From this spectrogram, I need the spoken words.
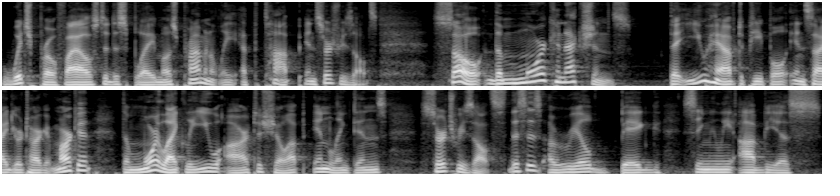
which profiles to display most prominently at the top in search results. So, the more connections that you have to people inside your target market, the more likely you are to show up in LinkedIn's search results. This is a real big, seemingly obvious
